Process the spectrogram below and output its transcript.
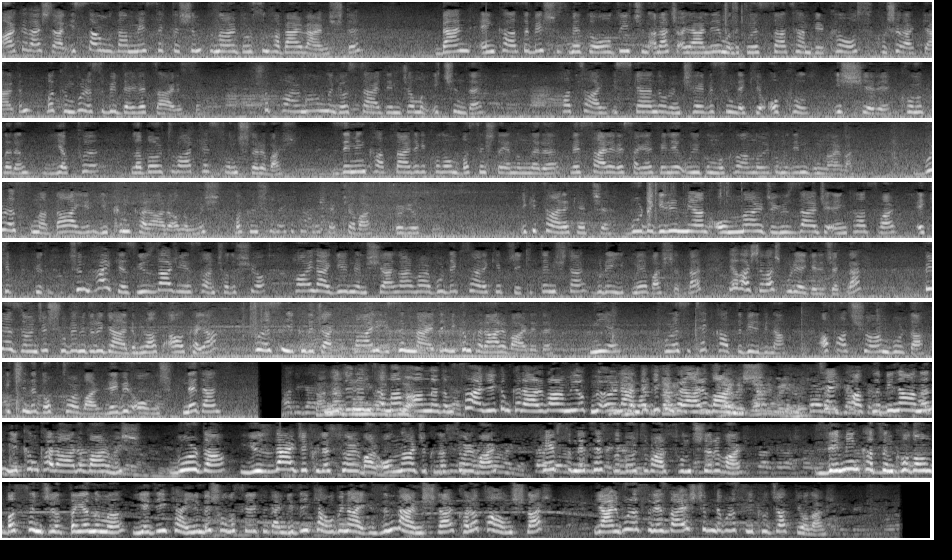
Arkadaşlar İstanbul'dan meslektaşım Pınar Dursun haber vermişti. Ben enkazda 500 metre olduğu için araç ayarlayamadık. Burası zaten bir kaos. Koşarak geldim. Bakın burası bir devlet dairesi. Şu parmağımla gösterdiğim camın içinde Hatay, İskenderun çevresindeki okul, iş yeri, konutların yapı, laboratuvar test sonuçları var. Zemin katlardaki kolon basınç dayanımları vesaire vesaire yönetmeliğe uygun mu, kanuna uygun mu değil mi bunlar var. Burasına dair yıkım kararı alınmış. Bakın şurada iki tane kepçe var. Görüyorsunuz. İki tane kepçe. Burada girilmeyen onlarca, yüzlerce enkaz var. Ekip, tüm herkes, yüzlerce insan çalışıyor. Hala girilmemiş yerler var. Burada iki tane kepçeyi kilitlemişler. Burayı yıkmaya başladılar. Yavaş yavaş buraya gelecekler. Biraz önce şube müdürü geldi Murat Alkaya. Burası yıkılacak. Vali izin verdi. Yıkım kararı var dedi. Niye? Burası tek katlı bir bina. AFAD şu an burada. İçinde doktor var. Revir olmuş. Neden? Senden Müdürüm tamam anladım. Sadece yıkım kararı var mı yok mu öğrendik. Yıkım kararı varmış. Tek katlı binanın yıkım kararı varmış. Burada yüzlerce klasör var, onlarca klasör var. Hepsinde test laboratuvar sonuçları var. Zemin katın kolon basıncı dayanımı 7 iken 25 olması gerekirken 7 iken bu binaya izin vermişler. Karot almışlar. Yani burası rezalet şimdi burası yıkılacak diyorlar.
